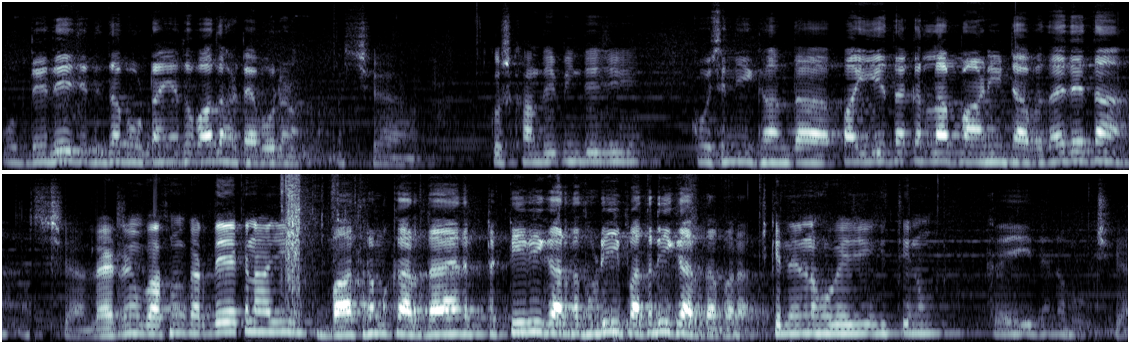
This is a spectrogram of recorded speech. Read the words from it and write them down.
ਕੁੱਦੇ ਦੇ ਜਿੱਦਾਂ ਵੋਟਾਂ ਆਈਆਂ ਤੋਂ ਬਾਅਦ ਹਟਿਆ ਬੋਲਣਾ। ਅੱਛਾ। ਕੁਝ ਖਾਂਦੇ ਪੀਂਦੇ ਜੀ? ਕੁਛ ਨਹੀਂ ਖਾਂਦਾ। ਭਾਈ ਇਹ ਤਾਂ ਕੱਲਾ ਪਾਣੀ ਟੱਪਦਾ ਇਹਦੇ ਤਾਂ। ਅੱਛਾ। ਲੈਟਰਿੰਗ ਬਾਥਰੂਮ ਕਰਦੇ ਆ ਕਿ ਨਾ ਜੀ? ਬਾਥਰੂਮ ਕਰਦਾ ਹੈ ਤੇ ਟੱਟੀ ਵੀ ਕਰਦਾ ਥੋੜੀ ਜਿਹੀ ਪਤਲੀ ਕਰਦਾ ਪਰ। ਕਿੰਨੇ ਦਿਨ ਹੋ ਗਏ ਜੀ ਕੀਤੀ ਨੂੰ? ਕਈ ਦਿਨ ਹੋ ਅੱਛਾ।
